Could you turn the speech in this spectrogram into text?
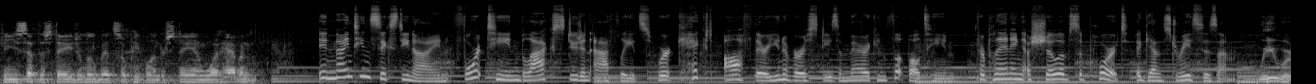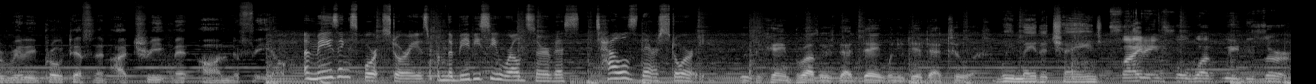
Can you set the stage a little bit so people understand what happened? In 1969, 14 black student athletes were kicked off their university's American football team for planning a show of support against racism. We were really protesting our treatment on the field. Amazing Sports Stories from the BBC World Service tells their story. We became brothers that day when you did that to us. We made a change. Fighting for what we deserve.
